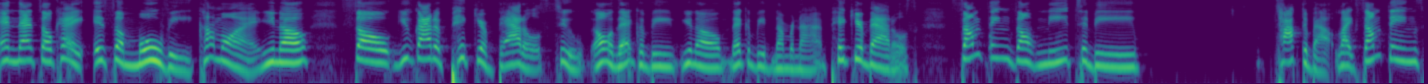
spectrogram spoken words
and that's okay. It's a movie. Come on, you know? So you've got to pick your battles too. Oh, that could be, you know, that could be number 9. Pick your battles. Some things don't need to be talked about. Like some things,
